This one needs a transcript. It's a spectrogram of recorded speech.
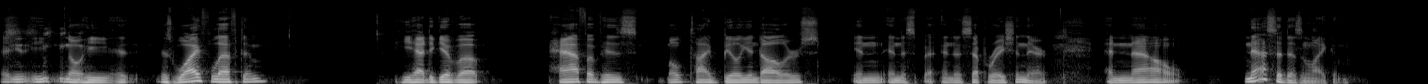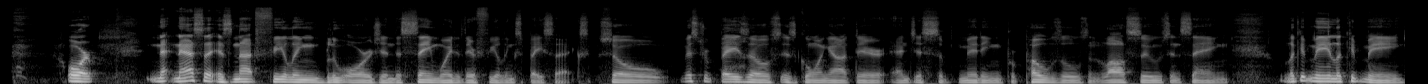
He, he, no, he his wife left him. He had to give up half of his multi-billion dollars in in the in the separation there, and now NASA doesn't like him, or N- NASA is not feeling Blue Origin the same way that they're feeling SpaceX. So Mr. Bezos is going out there and just submitting proposals and lawsuits and saying, "Look at me, look at me."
